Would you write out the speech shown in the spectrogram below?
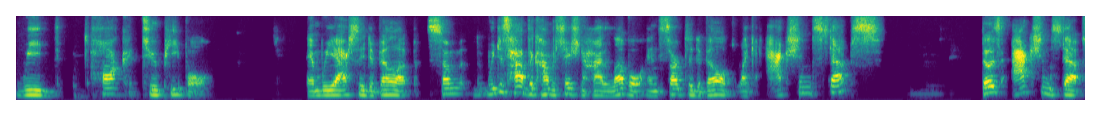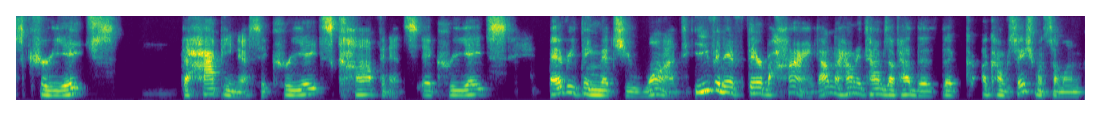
we talk to people and we actually develop some we just have the conversation high level and start to develop like action steps those action steps creates the happiness it creates confidence it creates everything that you want even if they're behind. I don't know how many times i've had the, the a conversation with someone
